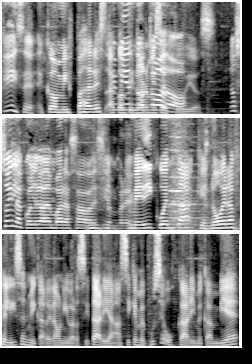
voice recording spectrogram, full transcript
¿Qué hice? con mis padres Estoy a continuar mis todo. estudios. No soy la colgada embarazada de siempre. Me di cuenta que no era feliz en mi carrera universitaria, así que me puse a buscar y me cambié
